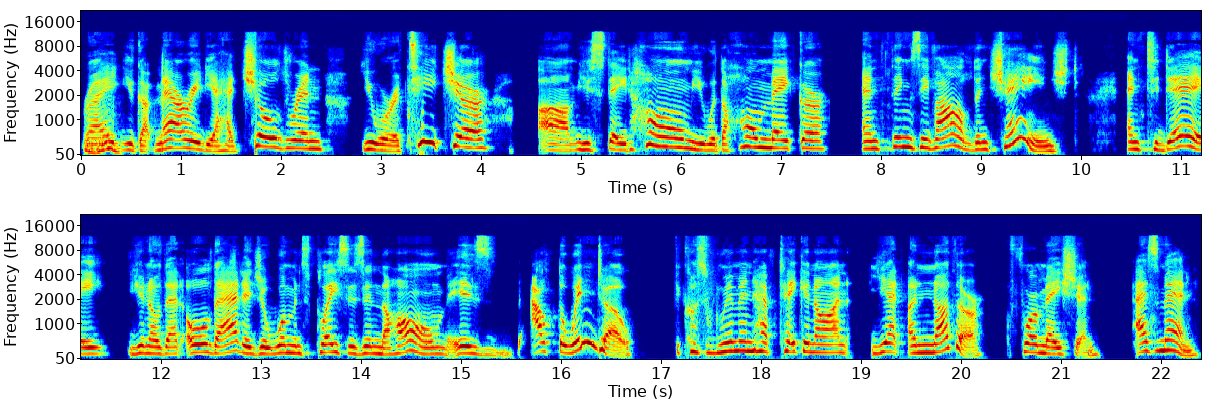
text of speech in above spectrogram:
right? Mm-hmm. You got married, you had children, you were a teacher, um, you stayed home, you were the homemaker, and things evolved and changed. And today, you know, that old adage, a woman's place is in the home, is out the window because women have taken on yet another formation as men.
